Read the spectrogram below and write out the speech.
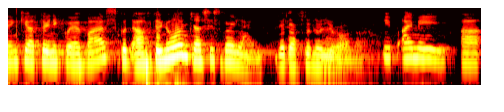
Thank you, Attorney Cuevas. Good afternoon, Justice Garland. Good afternoon, Your Honor. If I may uh,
